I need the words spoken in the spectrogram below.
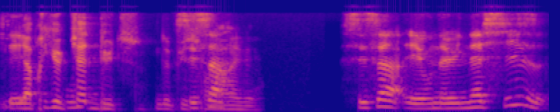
Il a pris que 4 buts depuis son arrivée. C'est ça, et on a une assise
